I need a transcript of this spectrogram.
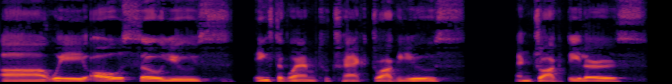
Uh, we also use Instagram to track drug use and drug dealers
